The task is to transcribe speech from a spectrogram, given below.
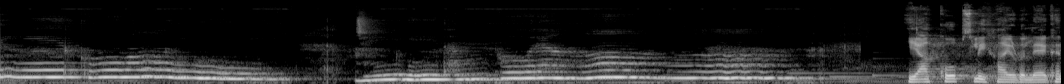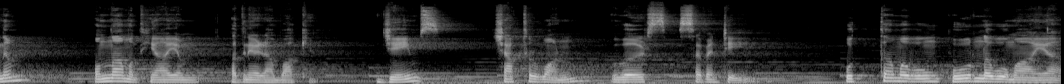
തീർക്കുവാനി. ജീവിതം പോരാ. യാക്കോബ് സ്ലിഹായുടെ ലേഖനം ഒന്നാം അധ്യായം പതിനേഴാം വാക്യം. James chapter one verse seventeen. ഉത്തമവും പൂർണവുമായ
